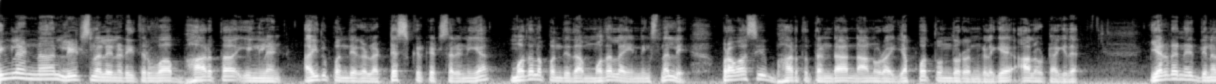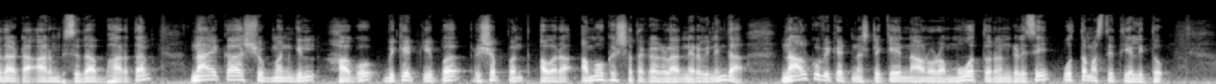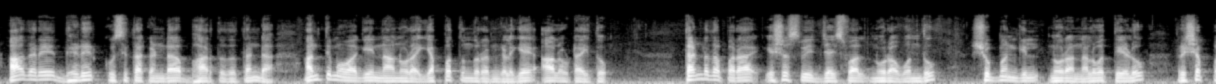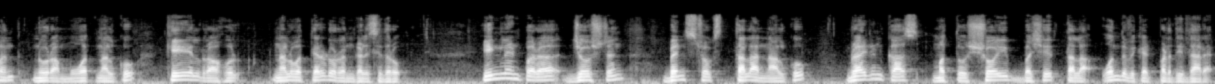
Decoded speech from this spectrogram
ಇಂಗ್ಲೆಂಡ್ನ ಲೀಡ್ಸ್ನಲ್ಲಿ ನಡೆಯುತ್ತಿರುವ ಭಾರತ ಇಂಗ್ಲೆಂಡ್ ಐದು ಪಂದ್ಯಗಳ ಟೆಸ್ಟ್ ಕ್ರಿಕೆಟ್ ಸರಣಿಯ ಮೊದಲ ಪಂದ್ಯದ ಮೊದಲ ಇನ್ನಿಂಗ್ಸ್ನಲ್ಲಿ ಪ್ರವಾಸಿ ಭಾರತ ತಂಡ ನಾನ್ನೂರ ಎಪ್ಪತ್ತೊಂದು ರನ್ಗಳಿಗೆ ಆಲ್ಔಟ್ ಆಗಿದೆ ಎರಡನೇ ದಿನದಾಟ ಆರಂಭಿಸಿದ ಭಾರತ, ನಾಯಕ ಶುಭ್ಮನ್ ಗಿಲ್ ಹಾಗೂ ವಿಕೆಟ್ ಕೀಪರ್ ರಿಷಬ್ ಪಂತ್ ಅವರ ಅಮೋಘ ಶತಕಗಳ ನೆರವಿನಿಂದ ನಾಲ್ಕು ವಿಕೆಟ್ನಷ್ಟಕ್ಕೆ ನಾನ್ನೂರ ಮೂವತ್ತು ರನ್ ಗಳಿಸಿ ಉತ್ತಮ ಸ್ಥಿತಿಯಲ್ಲಿತ್ತು. ಆದರೆ ದಿಢೀರ್ ಕುಸಿತ ಕಂಡ ಭಾರತದ ತಂಡ ಅಂತಿಮವಾಗಿ ನಾನ್ನೂರ ಎಪ್ಪತ್ತೊಂದು ರನ್ಗಳಿಗೆ ಆಲ್ಔಟ್ ಆಯಿತು ತಂಡದ ಪರ ಯಶಸ್ವಿ ಜೈಸ್ವಾಲ್ ನೂರ ಒಂದು, ಶುಭ್ಮನ್ ಗಿಲ್ ನೂರ ನಲವತ್ತೇಳು, ರಿಷಬ್ ಪಂತ್ ನೂರ ಮೂವತ್ತ್ನಾಲ್ಕು, ಕೆಎಲ್ ರಾಹುಲ್ ನಲವತ್ತೆರಡು ರನ್ ಗಳಿಸಿದರು. ಇಂಗ್ಲೆಂಡ್ ಪರ ಜೋಸ್ಟನ್ ಬೆನ್ ಸ್ಟೋಕ್ಸ್ ತಲಾ ನಾಲ್ಕು, ಬ್ರೈಡನ್ ಕಾಸ್ ಮತ್ತು ಶೋಯಿಬ್ ಬಶೀರ್ ತಲಾ ಒಂದು ವಿಕೆಟ್ ಪಡೆದಿದ್ದಾರೆ.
